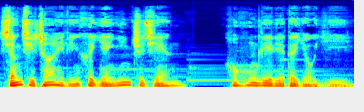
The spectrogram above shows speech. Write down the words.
想起张爱玲和闫英之间轰轰烈烈的友谊，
